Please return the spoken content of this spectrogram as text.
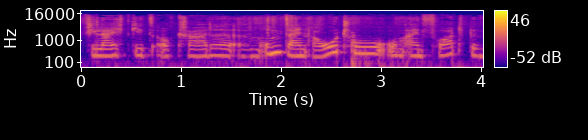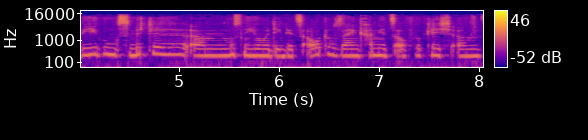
vielleicht geht es auch gerade ähm, um dein Auto, um ein Fortbewegungsmittel. Ähm, muss nicht unbedingt jetzt Auto sein, kann jetzt auch wirklich ähm,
